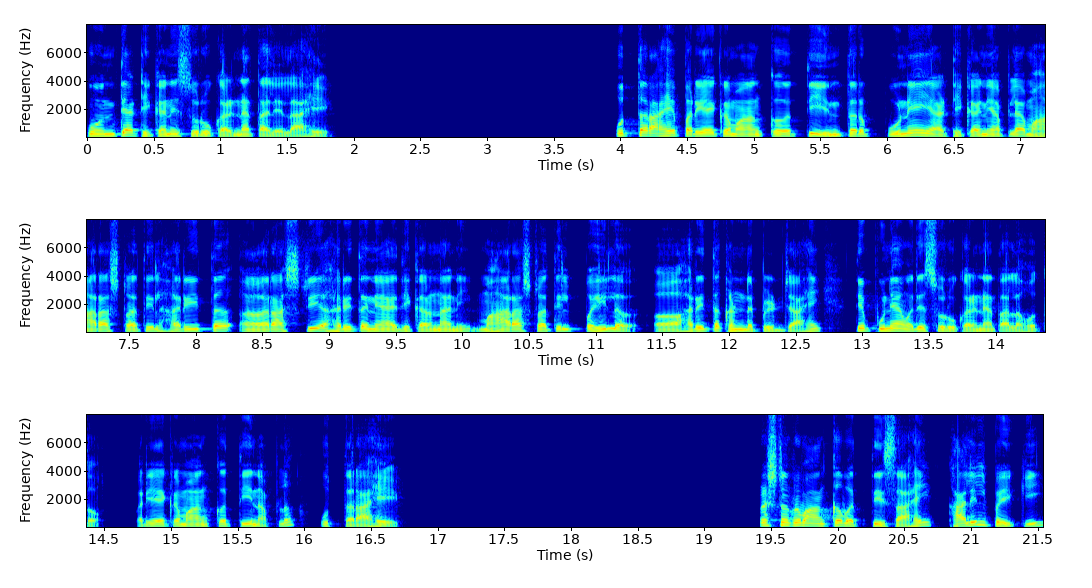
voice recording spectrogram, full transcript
कोणत्या ठिकाणी सुरू करण्यात आलेलं आहे? उत्तर आहे पर्याय क्रमांक तीन. तर पुणे या ठिकाणी आपल्या महाराष्ट्रातील हरित राष्ट्रीय हरित न्यायाधिकरणाने महाराष्ट्रातील पहिलं हरित खंडपीठ जे आहे ते पुण्यामध्ये सुरू करण्यात आलं होतं. पर्याय क्रमांक तीन आपलं उत्तर आहे. प्रश्न क्रमांक बत्तीस आहे. खालीलपैकी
